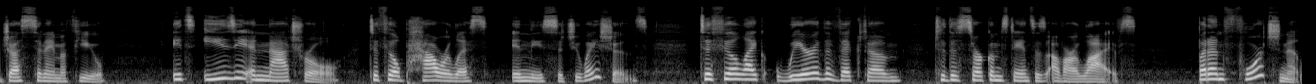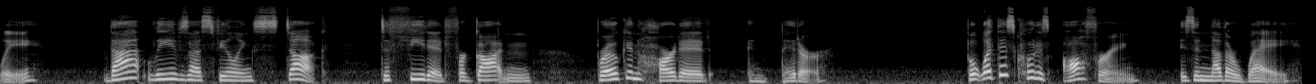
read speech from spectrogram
just to name a few. It's easy and natural to feel powerless in these situations, to feel like we're the victim to the circumstances of our lives. But unfortunately, that leaves us feeling stuck, defeated, forgotten, broken-hearted, and bitter. But what this quote is offering is another way.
